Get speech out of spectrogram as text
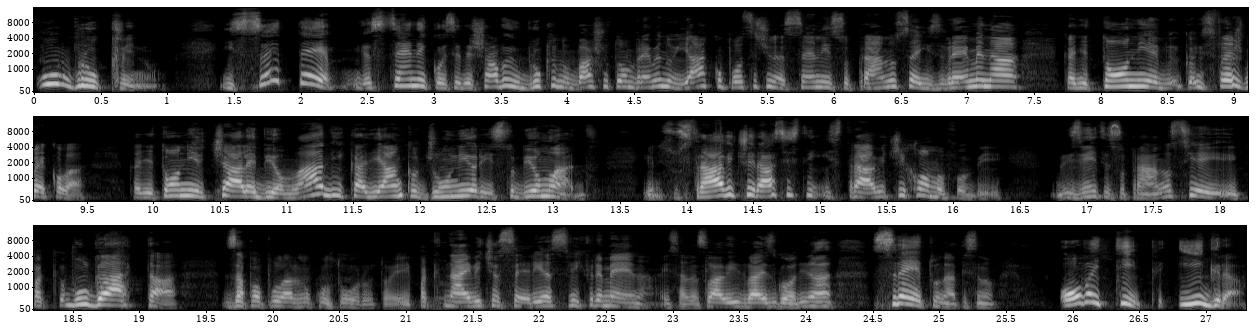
u Brooklynu. I sve te scene koje se dešavaju u Brooklynu baš u tom vremenu jako podsjećaju na scene iz Sopranosa iz vremena kad je Tonijev, iz flashbackova, kad je Tonijev Ćale bio mlad i kad je Uncle Junior isto bio mlad. I oni su stravični rasisti i stravični homofobi. Izvinite, Sopranos je ipak vulgata za popularnu kulturu. To je ipak najveća serija svih vremena. I sada slavi 20 godina. Sve je tu napisano. Ovaj tip igra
